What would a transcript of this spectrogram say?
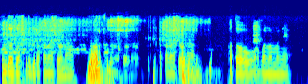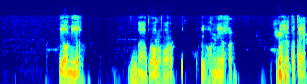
penggagas pergerakan nasional, pergerakan nasional atau apa namanya pionir, nah pelopor, pionir, bahasa TTX.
